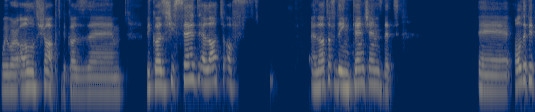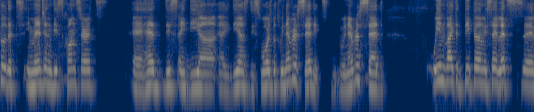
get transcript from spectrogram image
we were all shocked because um, because she said a lot of a lot of the intentions that uh, all the people that imagined this concert uh, had this idea, ideas, these words, but we never said it. We never said, we invited people and we say, let's uh,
